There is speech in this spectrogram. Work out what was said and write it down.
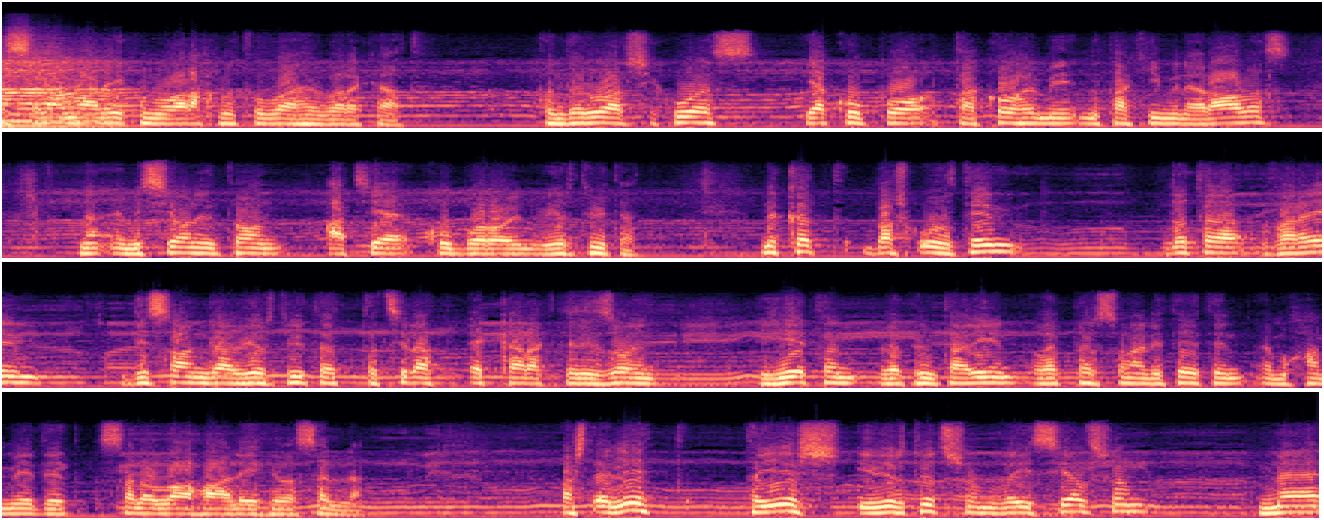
Assalamu alaikum wa rahmatullahi wa barakatuh. Të nderuar shikues, ja ku po takohemi në takimin e radhës në emisionin tonë atje ku burojnë virtytet. Në këtë bashkëudhëtim do të vërejmë disa nga virtytet të cilat e karakterizojnë jetën, veprimtarinë dhe personalitetin e Muhamedit sallallahu alaihi wasallam. Është e lehtë të jesh i virtytshëm dhe i sjellshëm me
